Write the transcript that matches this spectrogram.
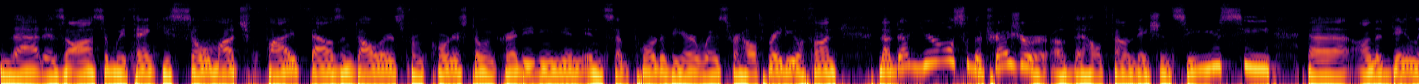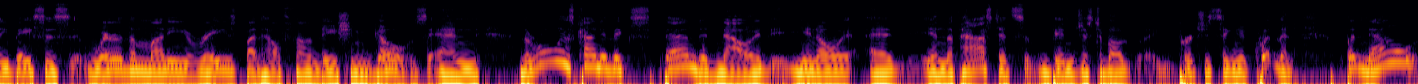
That is awesome. We thank you so much. $5,000 from Cornerstone Credit Union in support of the Airwaves for Health Radiothon. Now, Doug, you're also the treasurer of the Health Foundation. So you see uh, on a daily basis where the money raised by the Health Foundation goes. And the role is kind of expanded now. It, you know, in the past, it's been just about purchasing equipment. But now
